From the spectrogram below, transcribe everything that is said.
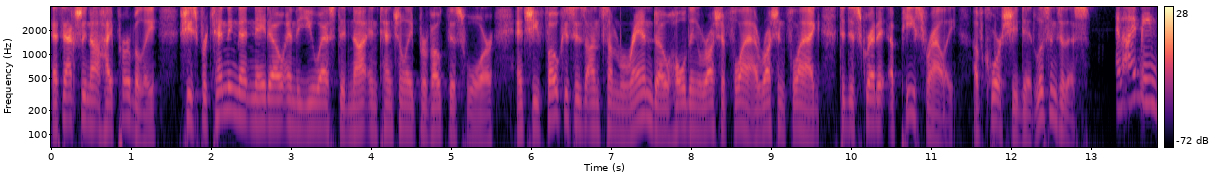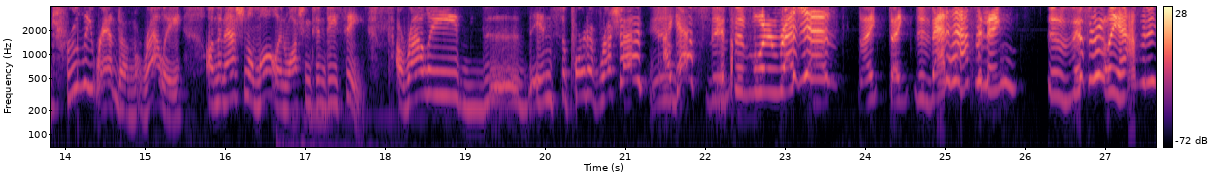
That's actually not hyperbole. She's pretending that NATO and the U.S. did not intentionally provoke this war, and she focuses on some rando holding Russia flag, a Russian flag to discredit a peace rally. Of course she did. Listen to this. And I mean truly random rally on the National Mall in Washington, D.C. A rally uh, in support of Russia, I guess. In support of Russia? Like, like, is that happening? Is this really happening?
